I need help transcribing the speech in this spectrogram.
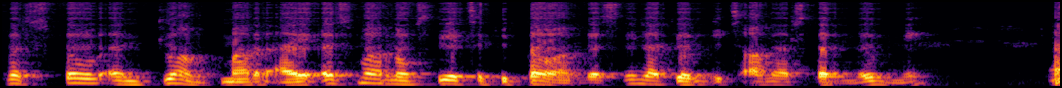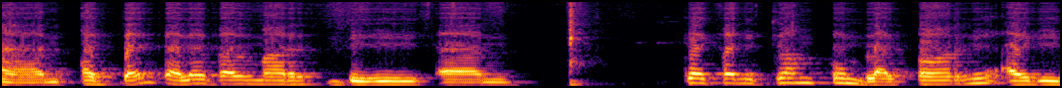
verspil in klank, maar hy is maar nog steeds een kitaar, dis nie dat jy iets anders te noem nie. Um, ek dink hulle wil maar die, um, kyk van die klank kom blijkbaar nie uit die,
